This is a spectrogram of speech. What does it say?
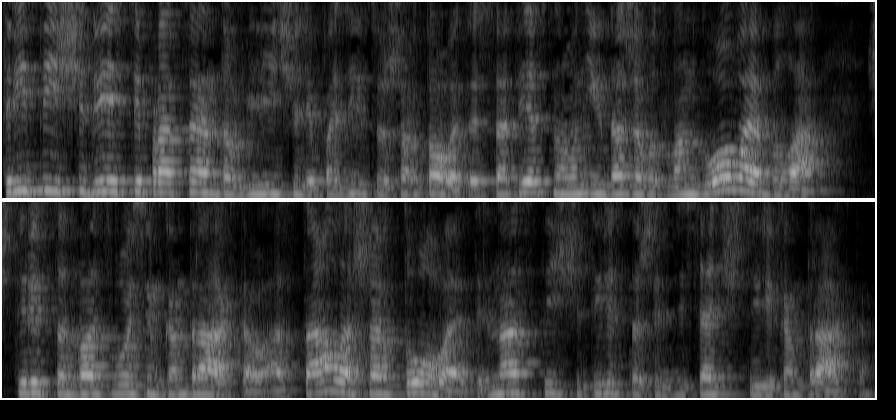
3200% увеличили позицию шартовой. То есть, соответственно, у них даже вот лонговая была 428 контрактов, а стала шартовая 13464 контракта.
